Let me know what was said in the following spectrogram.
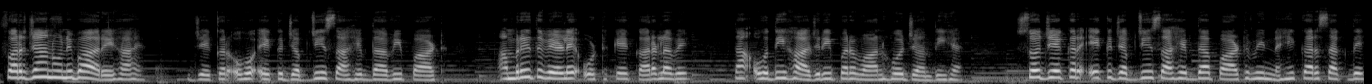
ਫਰਜ਼ਾਂ ਨੂੰ ਨਿਭਾ ਰਿਹਾ ਹੈ, ਜੇਕਰ ਉਹ ਇੱਕ ਜਪਜੀ ਸਾਹਿਬ ਦਾ ਵੀ ਪਾਠ ਅੰਮ੍ਰਿਤ ਵੇਲੇ ਉੱਠ ਕੇ ਕਰ ਲਵੇ ਤਾਂ ਉਹਦੀ ਹਾਜ਼ਰੀ ਪ੍ਰਵਾਨ ਹੋ ਜਾਂਦੀ ਹੈ। ਸੋ ਜੇਕਰ ਇੱਕ ਜਪਜੀ ਸਾਹਿਬ ਦਾ ਪਾਠ ਵੀ ਨਹੀਂ ਕਰ ਸਕਦੇ,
